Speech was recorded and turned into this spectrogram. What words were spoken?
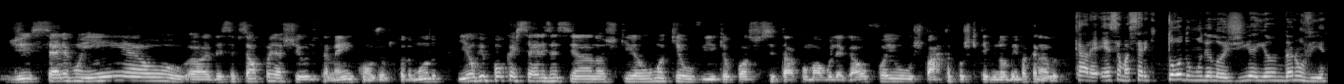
de série ruim, é o- a decepção foi a Shield também, em conjunto com todo mundo. E eu vi poucas séries esse ano. Acho que uma que eu vi que eu posso citar como algo legal foi o Spartacus, que terminou bem pra caramba. Cara, essa é uma série que todo mundo elogia e eu ainda não vi.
